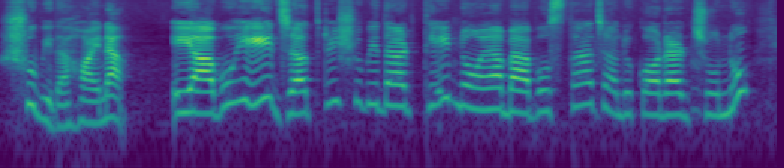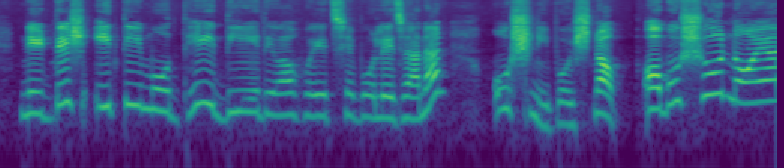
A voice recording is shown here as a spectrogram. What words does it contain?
সুবিধা হয় না। এই আবহে যাত্রী সুবিধার্থে নয়া ব্যবস্থা চালু করার জন্য নির্দেশ ইতিমধ্যেই দিয়ে দেওয়া হয়েছে বলে জানান অশ্বিনী বৈষ্ণব। অবশ্য নয়া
